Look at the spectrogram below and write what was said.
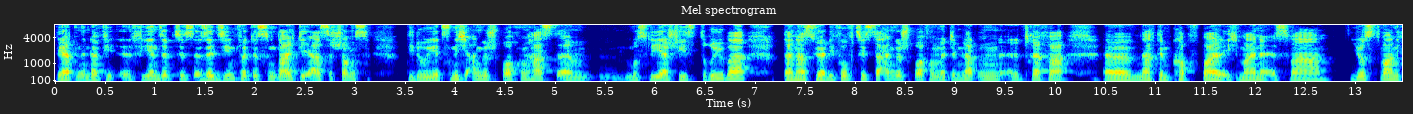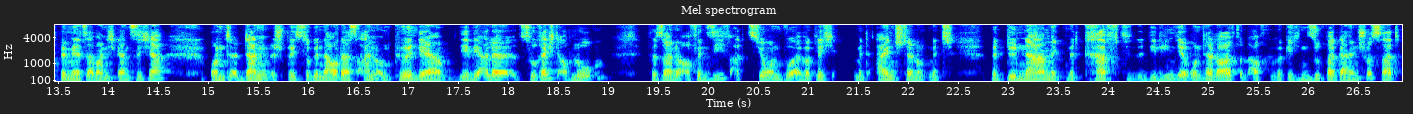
Wir hatten in der 74., äh, 47. gleich die erste Chance, die du jetzt nicht angesprochen hast. Ähm, Muslia schießt drüber. Dann hast du ja die 50. angesprochen mit dem Lattentreffer äh, nach dem Kopfball. Ich meine, es war just waren. Ich bin mir jetzt aber nicht ganz sicher. Und dann sprichst du genau das an. Und Köhn, der, den wir alle zu Recht auch loben, für seine Offensivaktion, wo er wirklich mit Einstellung, mit, mit Dynamik, mit Kraft die Linie runterläuft und auch wirklich einen supergeilen Schuss hat.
